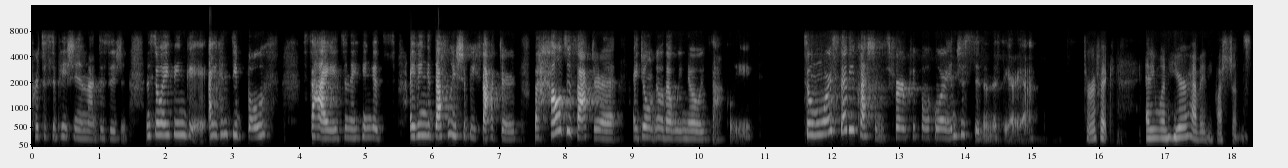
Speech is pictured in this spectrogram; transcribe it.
participation in that decision. And so i think i can see both sides and i think it's i think it definitely should be factored but how to factor it i don't know that we know exactly. So more study questions for people who are interested in this area. Terrific. Anyone here have any questions?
